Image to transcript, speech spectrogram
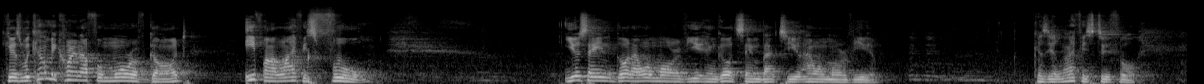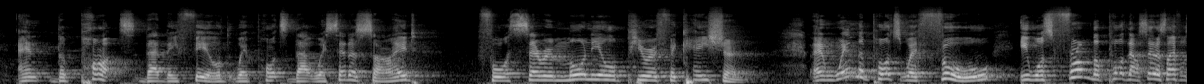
because we can't be crying out for more of God if our life is full you're saying, God, I want more of you, and God's saying back to you, I want more of you. Because your life is too full. And the pots that they filled were pots that were set aside for ceremonial purification. And when the pots were full, it was from the pot that was set aside for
